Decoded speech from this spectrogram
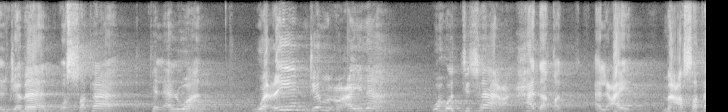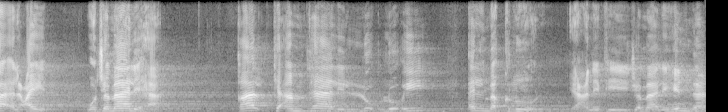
الجمال والصفاء في الألوان. وعين جمع عيناه وهو اتساع حدقة العين مع صفاء العين. وجمالها. قال كأمثال اللؤلؤ المكنون يعني في جمالهن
